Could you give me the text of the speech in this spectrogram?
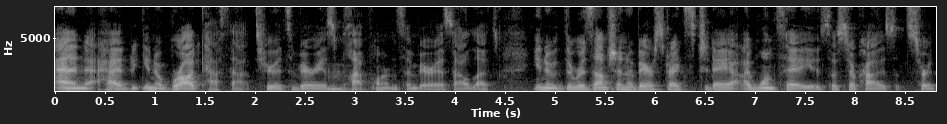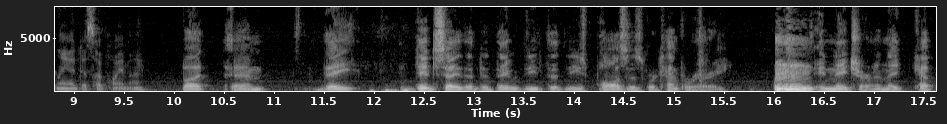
and had, you know, broadcast that through its various platforms and various outlets. You know, the resumption of airstrikes today, I won't say is a surprise, it's certainly a disappointment. But um, they did say that, that they that these pauses were temporary in nature, and they kept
